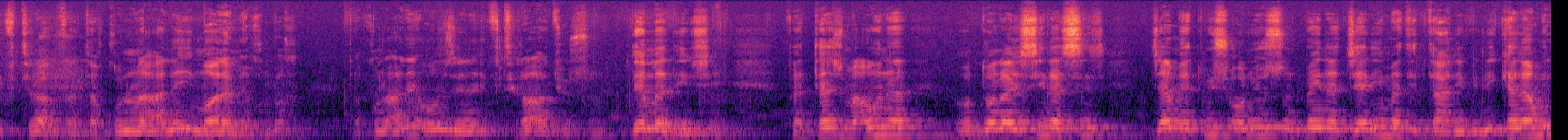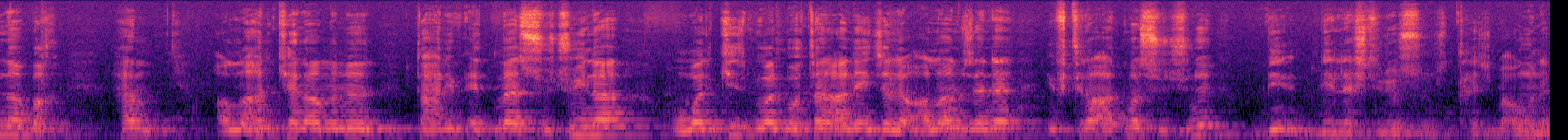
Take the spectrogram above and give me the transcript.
iftira. Fetekulune aleyhi ma lem yakul. Bak, tekulune aleyhi onun üzerine iftira atıyorsun. Demediğin şey. Fetecmeune dolayısıyla siz cem etmiş oluyorsun beyne cerimeti tahribi li kelamillah bak hem Allah'ın kelamını tahrip etme suçuyla vel kizbi vel buhtan aleyhi celle Allah'ın üzerine iftira atma suçunu bir, birleştiriyorsunuz. Tecmaune.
